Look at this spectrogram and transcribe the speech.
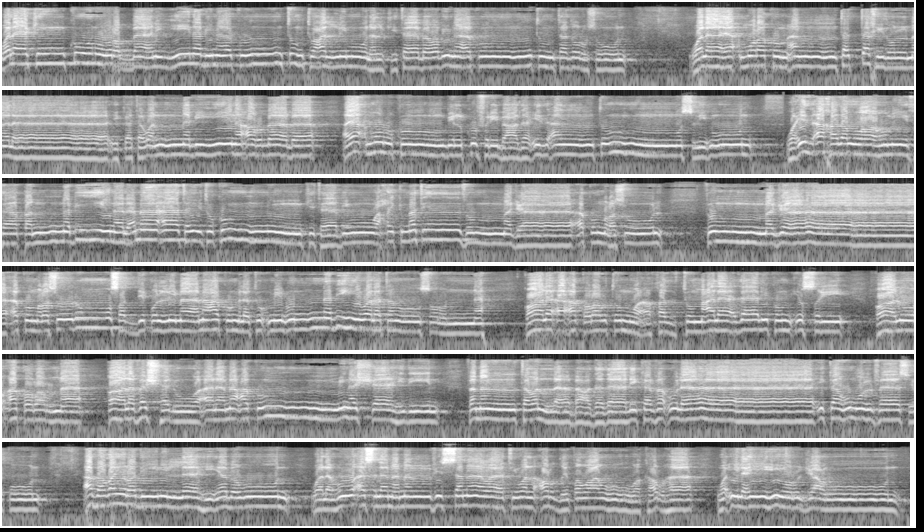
ولكن كونوا ربانيين بما كنتم تعلمون الكتاب وبما كنتم تدرسون. ولا يأمركم أن تتخذوا الملائكة والنبيين أربابا. أيأمركم بالكفر بعد إذ أنتم مسلمون؟ واذ اخذ الله ميثاق النبيين لما اتيتكم من كتاب وحكمه ثم جاءكم رسول ثم جاءكم رسول مصدق لما معكم لتؤمنن به ولتنصرنه قال ااقررتم واخذتم على ذلكم اصري قالوا أقررنا. قال فاشهدوا وأنا معكم من الشاهدين. فمن تولى بعد ذلك فأولئك هم الفاسقون. أفغير دين الله يبغون؟ وله أسلم من في السماوات والأرض طوعا وكرها وإليه يرجعون.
